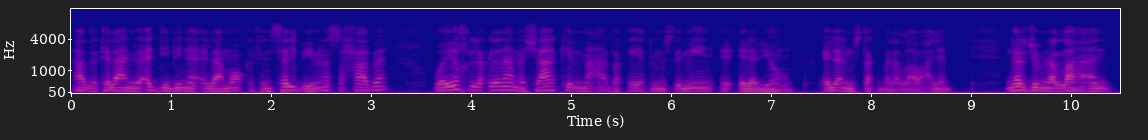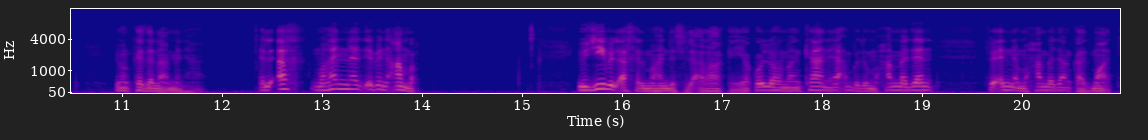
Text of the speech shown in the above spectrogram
هذا الكلام يؤدي بنا إلى موقف سلبي من الصحابة ويخلق لنا مشاكل مع بقية المسلمين إلى اليوم إلى المستقبل. الله أعلم. نرجو من الله أن ينقذنا منها. الأخ مهند ابن عمرو. يجيب الأخ المهندس العراقي يقول له من كان يعبد محمدا فإن محمدا قد مات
